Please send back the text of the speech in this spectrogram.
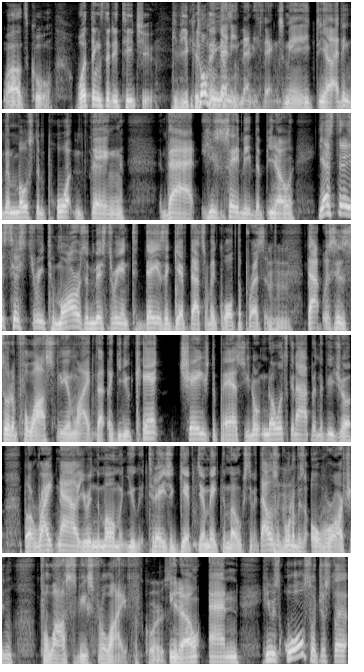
Wow, that's cool. What things did he teach you? If you He could told me many, many things. I mean, he, you know, I think the most important thing that he used to say to me that you know yesterday's history, tomorrow's a mystery, and today is a gift. That's what we call it the present. That was his sort of philosophy in life. That like you can't change the past. You don't know what's going to happen in the future, but right now you're in the moment. You today's a gift. You know, make the most of it. That was like one mm-hmm. of his overarching philosophies for life. Of course. You know, and he was also just a.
